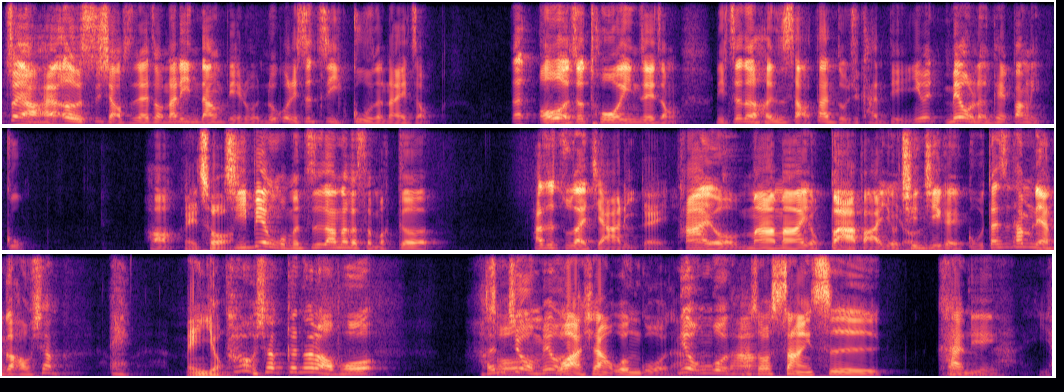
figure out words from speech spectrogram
最好还二十四小时那种，那另当别论。如果你是自己雇的那一种，那偶尔就托婴这种，你真的很少单独去看电影，因为没有人可以帮你顾。好，没错。即便我们知道那个什么哥，他是住在家里，对，他有妈妈、有爸爸、有亲戚可以顾，但是他们两个好像，哎、欸，没有。他好像跟他老婆很久没有。我好像问过他，你有问过他？他说上一次看，看电影，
